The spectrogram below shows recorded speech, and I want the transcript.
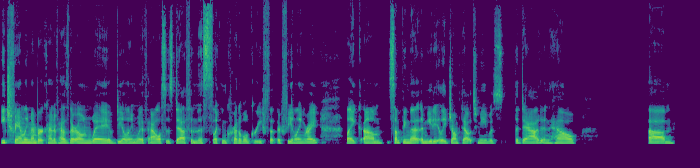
each family member kind of has their own way of dealing with alice's death and this like incredible grief that they're feeling right? Like um something that immediately jumped out to me was the dad and how um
